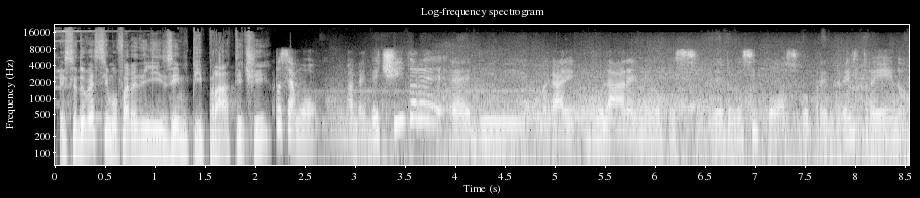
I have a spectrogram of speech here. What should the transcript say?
E se dovessimo fare degli esempi pratici? Possiamo vabbè, decidere eh, di magari volare il meno possibile, dove si può, si può prendere il treno,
